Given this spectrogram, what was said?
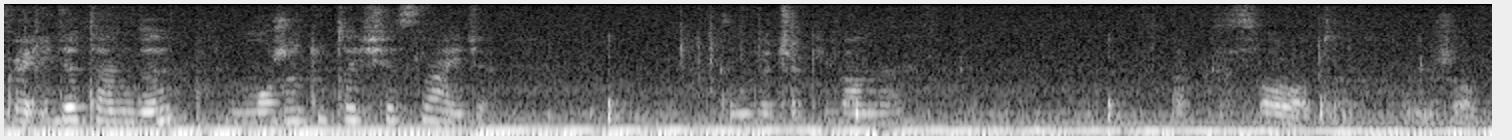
Okej, idę tędy. Może tutaj się znajdzie ten wyczekiwany aksolotl różowy.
